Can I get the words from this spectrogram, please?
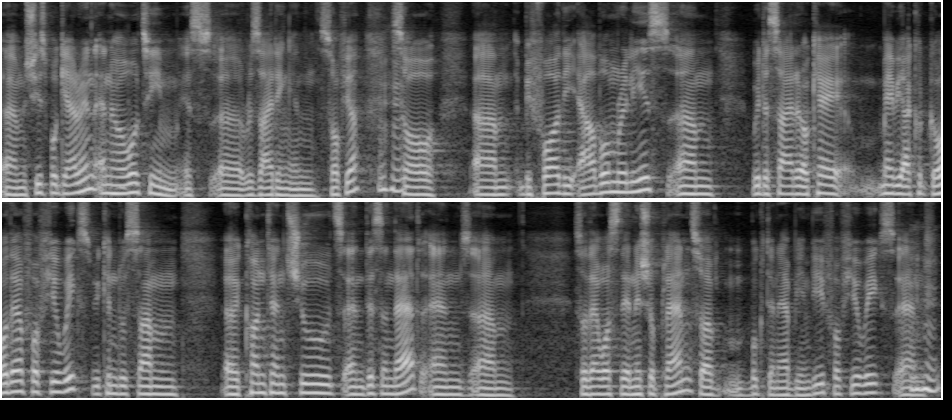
Um, she's Bulgarian, and her whole team is uh, residing in Sofia. So um, before the album release, um, we decided, okay, maybe I could go there for a few weeks. We can do some uh, content shoots and this and that, and um, so that was the initial plan. So I booked an Airbnb for a few weeks, and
